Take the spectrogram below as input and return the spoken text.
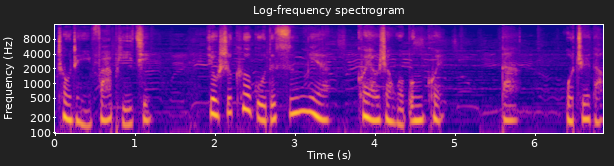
冲着你发脾气，有时刻骨的思念快要让我崩溃，但我知道，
